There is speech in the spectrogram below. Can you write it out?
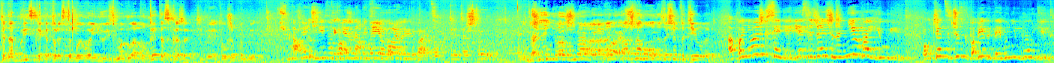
Когда близкая, которая с тобой воюет, смогла вот это сказать тебе, это уже победа. Почему А, женщина должна воевать? воевать. Вот это что? Да Почему не должна Она не должна была это зачем-то делать. А понимаешь, Ксения, если женщина не воюет, получается, чувство победы-то его не будет.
